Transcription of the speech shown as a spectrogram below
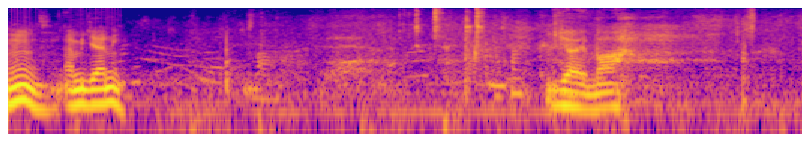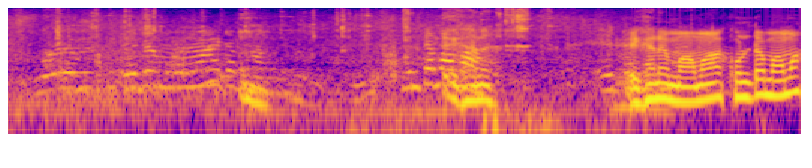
হুম আমি জানি। জয় মা। এখানে এখানে মামা, কোনটা মামা?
